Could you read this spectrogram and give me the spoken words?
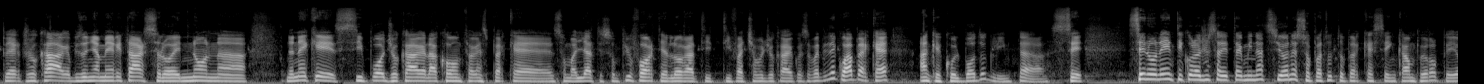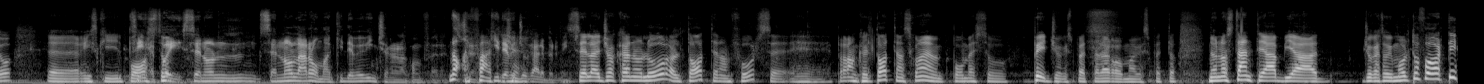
per giocare bisogna meritarselo e non, eh, non è che si può giocare la conference perché insomma gli altri sono più forti allora ti, ti facciamo giocare queste partite qua perché anche col Bodo Glimt eh, se, se non entri con la giusta determinazione soprattutto perché sei in campo europeo eh, rischi il Sì, e posto poi se non, se non la Roma, chi deve vincere la conference? No, Cioè, infatti, chi deve cioè, giocare per vincere? se la giocano loro il Tottenham forse eh, però anche il Tottenham secondo me è un po' messo peggio rispetto alla Roma rispetto, nonostante abbia giocatori molto forti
